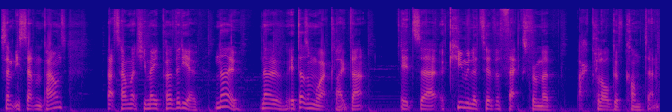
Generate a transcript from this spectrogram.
77 pounds. That's how much you made per video. No, no, it doesn't work like that. It's uh, cumulative effects from a backlog of content.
